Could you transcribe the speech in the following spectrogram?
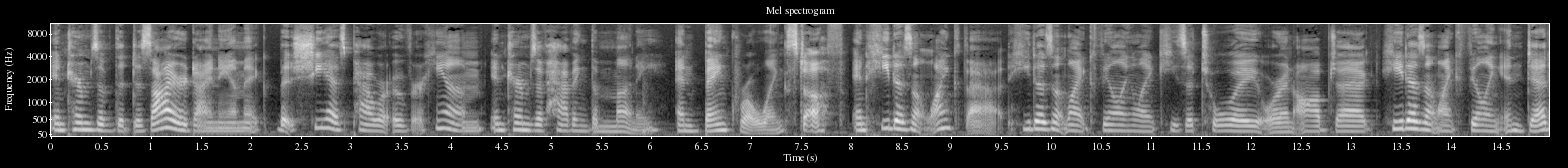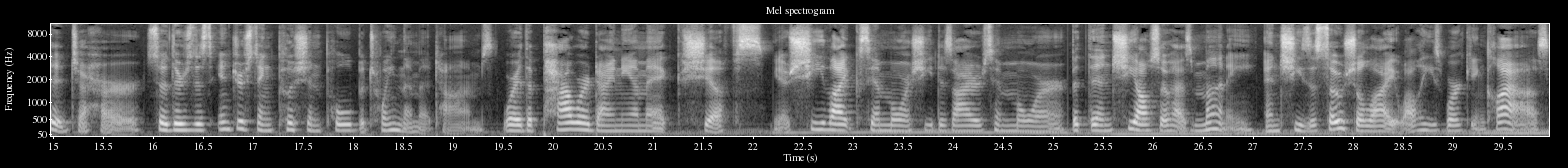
in terms of the desire dynamic, but she has power over him in terms of having the money and bankrolling stuff. And he doesn't like that. He doesn't like feeling like he's a toy or an object. He doesn't like feeling indebted to her. So there's this interesting push and pull between them at times times where the power dynamic shifts. You know, she likes him more, she desires him more, but then she also has money and she's a socialite while he's working class.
